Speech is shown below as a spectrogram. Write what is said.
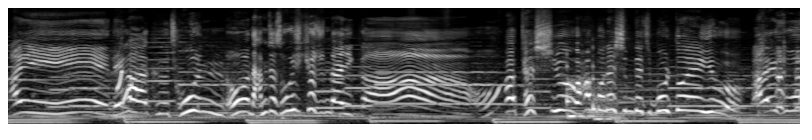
아니, 내가 그 좋은 어, 남자 소개시켜준다니까. 어? 아, 대슈 한 번 했으면 되지 뭘 또 해요? 아이고, 뭐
